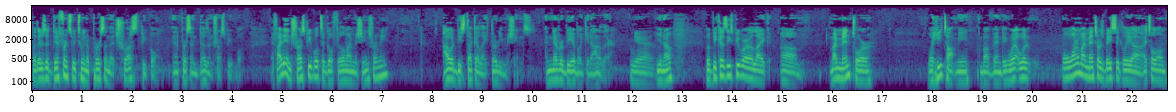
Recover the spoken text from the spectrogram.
but there's a difference between a person that trusts people and a person that doesn't trust people. If I didn't trust people to go fill my machines for me, I would be stuck at like 30 machines and never be able to get out of there. Yeah. you know? But because these people are like um, my mentor what he taught me about vending what, what well one of my mentors basically uh, i told him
